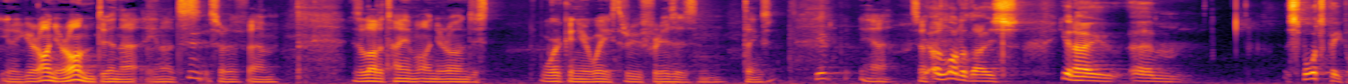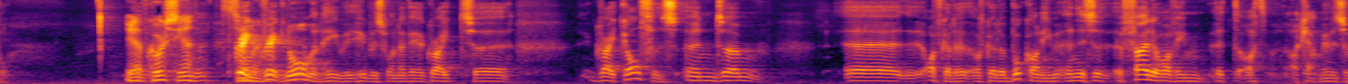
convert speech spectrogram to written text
you know, you're on your own doing that, you know, it's sort of, um, there's a lot of time on your own just working your way through phrases and things. Yep. Yeah. So, A lot of those, you know, um, sports people. yeah, of course, yeah. You know, Somewhere- Greg Greg Norman, he he was one of our great uh, great golfers, and um, uh, I've got a I've got a book on him, and there's a, a photo of him at I, I can't remember it's a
